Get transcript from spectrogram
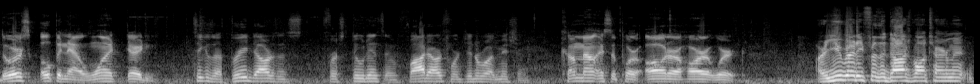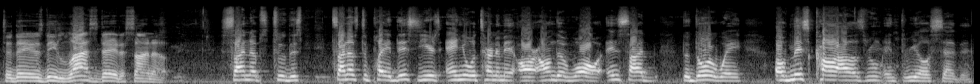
Doors open at 1.30. Tickets are $3 for students and $5 for general admission. Come out and support all their hard work. Are you ready for the dodgeball tournament? Today is the last day to sign up. Sign-ups to this sign-ups to play this year's annual tournament are on the wall inside the doorway of Miss Carlisle's room in 307.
